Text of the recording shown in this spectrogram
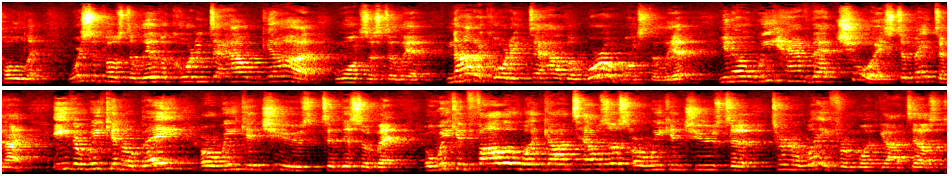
holy. We're supposed to live according to how God wants us to live, not according to how the world wants to live. You know, we have that choice to make tonight. Either we can obey or we can choose to disobey. Or we can follow what God tells us or we can choose to turn away from what God tells us.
